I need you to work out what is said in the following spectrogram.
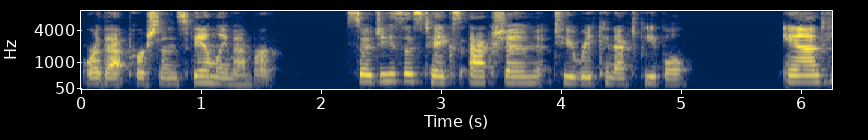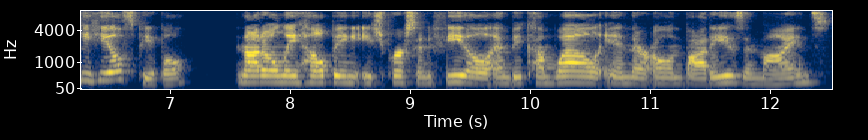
or that person's family member. So Jesus takes action to reconnect people. And he heals people, not only helping each person feel and become well in their own bodies and minds,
